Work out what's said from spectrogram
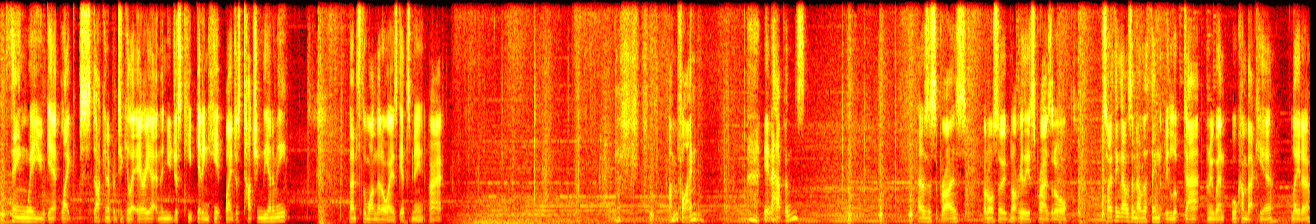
thing where you get, like, stuck in a particular area and then you just keep getting hit by just touching the enemy. That's the one that always gets me. Alright. I'm fine. It happens. That was a surprise, but also not really a surprise at all. So I think that was another thing that we looked at and we went, we'll come back here later.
